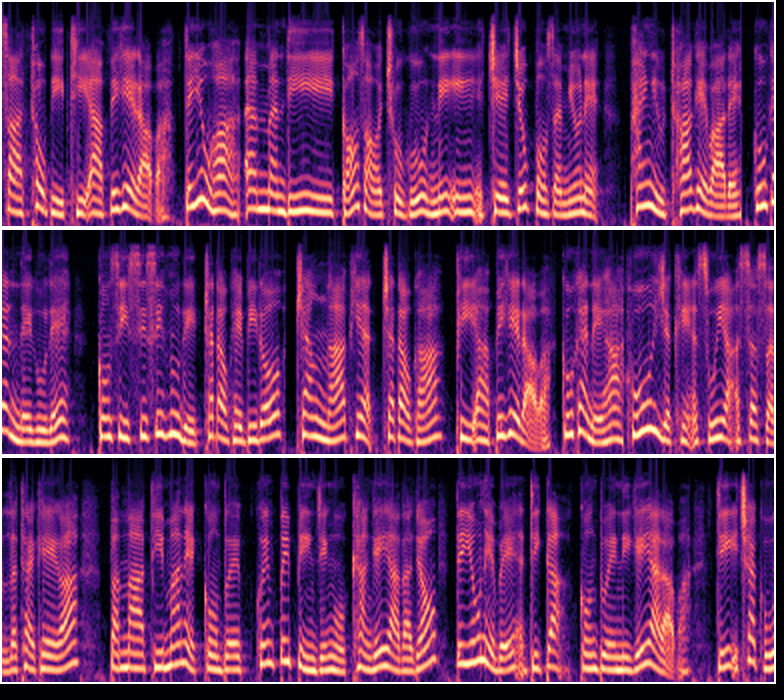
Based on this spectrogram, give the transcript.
စာထုတ်ပြီး TR ပေးခဲ့တာပါတရုတ်ဟာ MND ခေါင်းဆောင်အချို့ကိုနေအင်းအကျယ်ကျုပ်ပုံစံမျိုးနဲ့ ဖမ်းယူထားခဲ့ပါတယ်ကူကတ်နယ်ကိုလည်းကုန်စီစစ်စစ်မှုတွေထပ်တောက်ခဲ့ပြီးတော့ဖြောင်းငါးဖြက်ချက်တောက်က PR ပေးခဲ့တာပါကူကတ်နယ်ဟာဟိုးရခင်အစိုးရအဆက်ဆက်လက်ထပ်ခဲ့ကပမာပြည်မနဲ့ကုံသွဲခွင်းပိတ်ပင်ခြင်းကိုခံခဲ့ရတာကြောင့်တရုတ်နယ်ပဲအဓိကကုံသွဲနေခဲ့ရတာပါဒီအချက်ကို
